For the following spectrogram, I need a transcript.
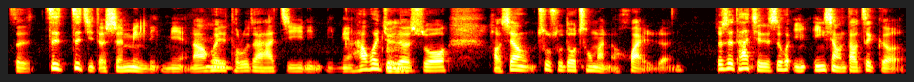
自自自己的生命里面，然后会嗯。投入在他记忆里里面，他会觉得说好像处处都充满了坏人，就是他其实是会影影响到这个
